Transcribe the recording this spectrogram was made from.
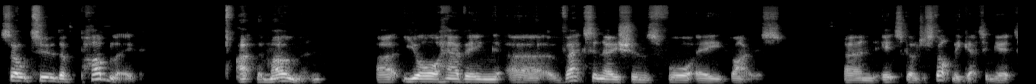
So to the public at the moment, uh, you're having uh, vaccinations for a virus and it's going to stop me getting it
